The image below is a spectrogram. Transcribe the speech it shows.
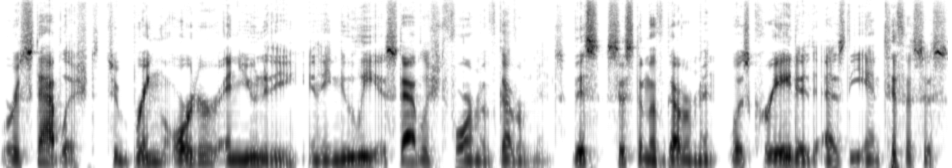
were established to bring order and unity in a newly established form of government. This system of government was created as the antithesis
